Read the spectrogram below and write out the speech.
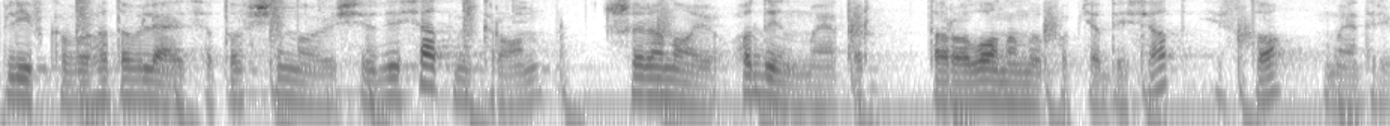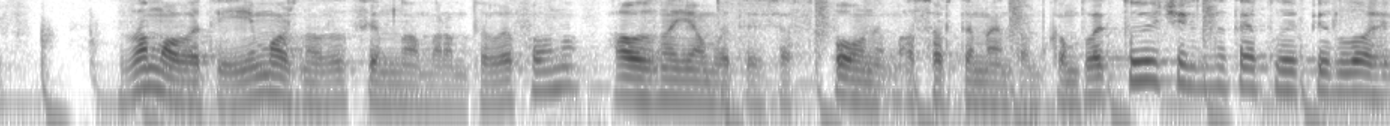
Плівка виготовляється товщиною 60 мікрон, шириною 1 метр та рулонами по 50 і 100 метрів. Замовити її можна за цим номером телефону, а ознайомитися з повним асортиментом комплектуючих для теплої підлоги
